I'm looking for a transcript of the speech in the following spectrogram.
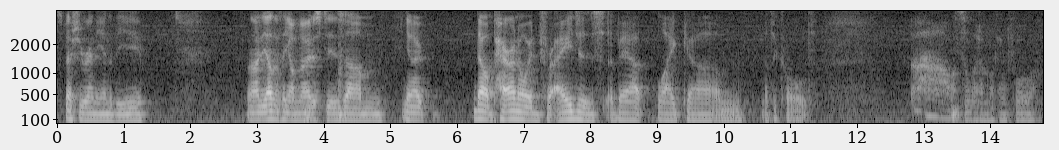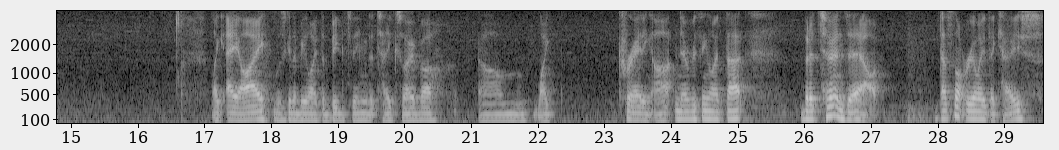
especially around the end of the year. Uh, the other thing I've noticed is, um, you know, they were paranoid for ages about like um, what's it called? Oh, what's the word I'm looking for? Like AI was going to be like the big thing that takes over, um, like creating art and everything like that. But it turns out that's not really the case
